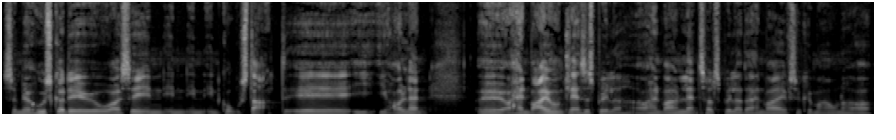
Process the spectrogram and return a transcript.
som jeg husker det, jo også en, en, en, en god start øh, i, i Holland. Øh, og han var jo en klassespiller, og han var en landsholdsspiller, da han var i FC København, og,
